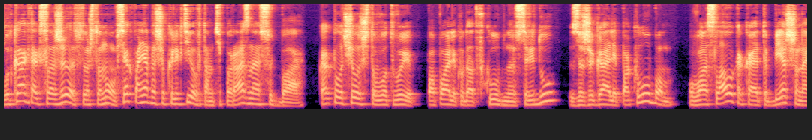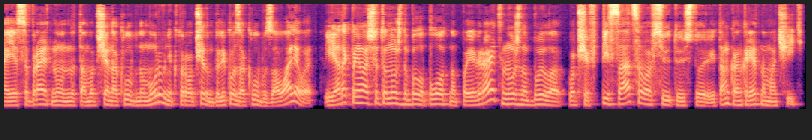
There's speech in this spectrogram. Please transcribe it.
Вот как так сложилось? Потому что, ну, у всех понятно, что коллективов там, типа, разная судьба. Как получилось, что вот вы попали куда-то в клубную среду, зажигали по клубам, у вас слава какая-то бешеная, если брать, ну, там вообще на клубном уровне, который вообще там далеко за клубы заваливает. И я так понимаю, что это нужно было плотно поиграть, нужно было вообще вписаться во всю эту историю и там конкретно мочить.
